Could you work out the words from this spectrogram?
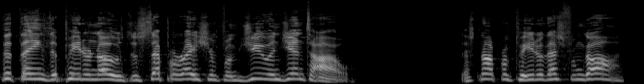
the things that Peter knows, the separation from Jew and Gentile. That's not from Peter, that's from God.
